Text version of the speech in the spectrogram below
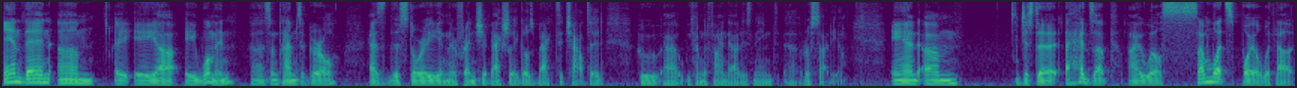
and then um, a a uh, a woman, sometimes a girl, as the story and their friendship actually goes back to childhood who uh, we come to find out is named uh, Rosario. And um, just a, a, heads up, I will somewhat spoil without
